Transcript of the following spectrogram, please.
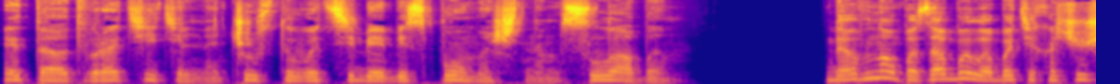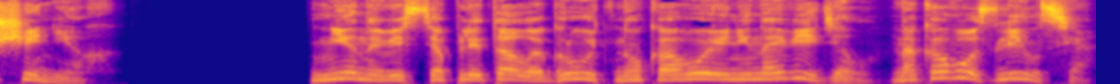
Это отвратительно, чувствовать себя беспомощным, слабым. Давно позабыл об этих ощущениях. Ненависть оплетала грудь, но кого я ненавидел, на кого злился?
